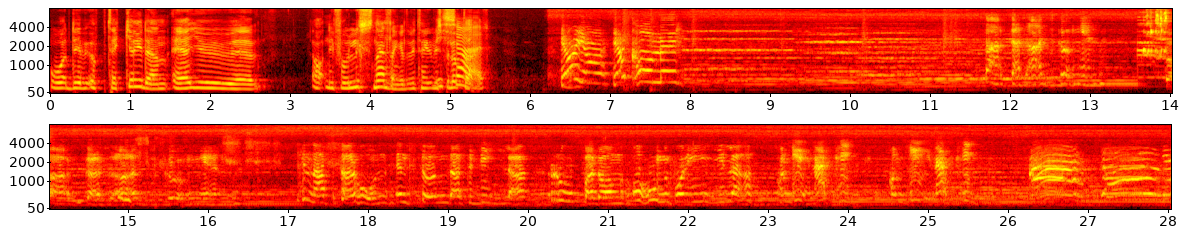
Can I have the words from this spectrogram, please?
Och det vi upptäcker i den är ju... eh, Ja, ni får lyssna helt enkelt. Vi, tänkte, vi Vi spelar upp det. här. kör. Ja, ja, Stackars Askungen. Knapsar hon en stund att vila ropar de och hon får ila. Kom genast hit. Kom genast hit. Askungen!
